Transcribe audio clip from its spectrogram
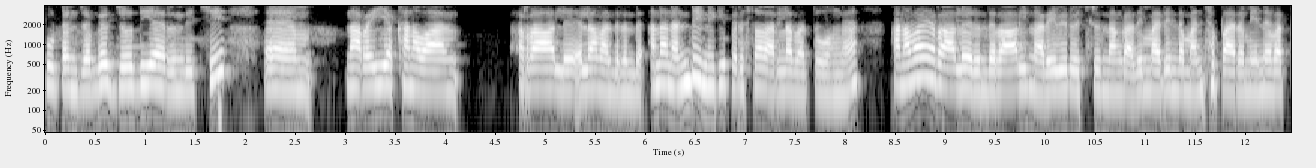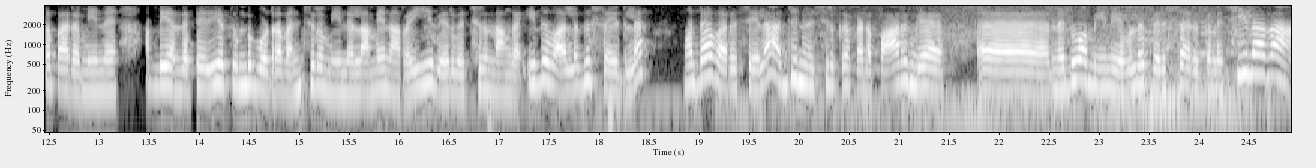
கூட்டம். ஜொக ஜோதியாக இருந்துச்சு நிறைய கனவான் இறால் எல்லாம் வந்திருந்து. ஆனால் நண்டு இன்றைக்கி பெருசாக வரல பார்த்துக்கோங்க. கணவாய் இறாலும் இருந்து இறால் நிறைய பேர் வச்சுருந்தாங்க. அதே மாதிரி இந்த மஞ்சப்பாறை மீன் வத்தப்பாறை மீன் அப்படி அந்த பெரிய துண்டு போடுற வஞ்சிர மீன் எல்லாமே நிறைய பேர் வச்சுருந்தாங்க. இது வலது சைடில் மொதல் வரிசையில் அஜின் வச்சுருக்க கடை. பாருங்கள் நெடுவா மீன் எவ்வளோ பெருசாக இருக்குன்னு. சீலா தான்.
